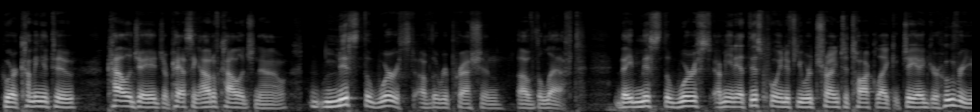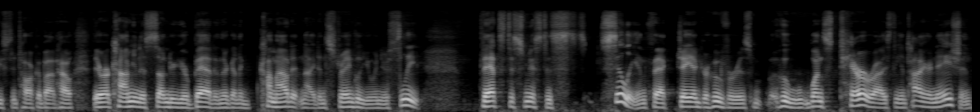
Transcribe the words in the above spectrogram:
who are coming into college age or passing out of college now missed the worst of the repression of the left. They missed the worst. I mean, at this point, if you were trying to talk like J. Edgar Hoover used to talk about how there are communists under your bed and they're going to come out at night and strangle you in your sleep, that's dismissed as silly. In fact, J. Edgar Hoover, is, who once terrorized the entire nation,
